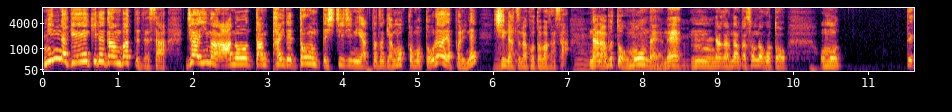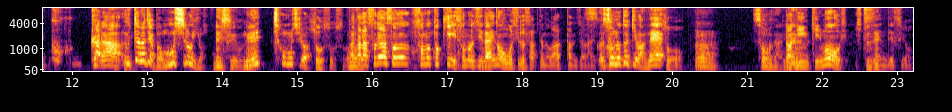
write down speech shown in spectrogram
みんな現役で頑張っててさじゃあ今あの団体でドンって7時にやった時はもっともっと俺はやっぱりね辛辣な言葉がさ、並ぶと思うんだよね、うん。だからなんかそんなこと思ってこからうっちゃらちゃんやっぱ面白いよ、ですよめっねちゃ面白い。そうそうそう。だからそれはそのその時その時代の面白さっていうのがあったんじゃないかな。その時はね。そう、だうん。そうだね。人気も必然ですよ。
